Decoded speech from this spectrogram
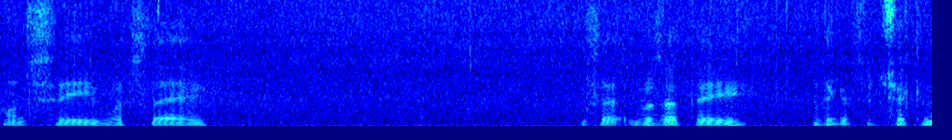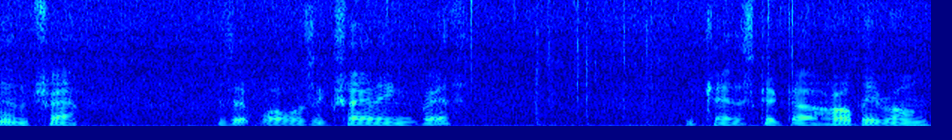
Can't see what's there. Is that was that the I think it's a chicken in a trap. Is it what was exhaling breath? Okay, this could go horribly wrong.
